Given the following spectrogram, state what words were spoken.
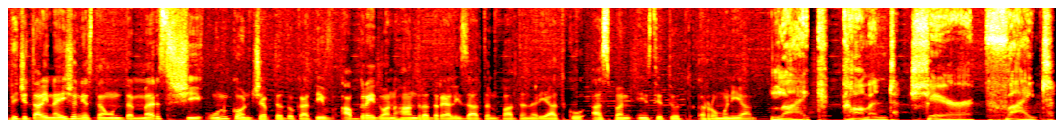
Digitalination este un demers și un concept educativ Upgrade 100 realizat în parteneriat cu Aspen Institute România. Like, comment, share, fight.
